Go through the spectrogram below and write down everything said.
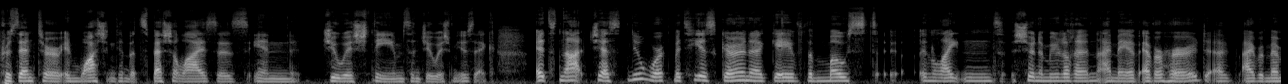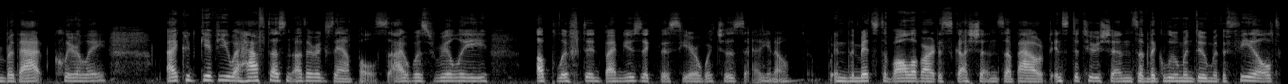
presenter in Washington that specializes in Jewish themes and Jewish music. It's not just new work. Matthias Goerne gave the most enlightened Schöne Müllerin I may have ever heard. I, I remember that clearly. I could give you a half dozen other examples. I was really uplifted by music this year, which is, you know, in the midst of all of our discussions about institutions and the gloom and doom of the field,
